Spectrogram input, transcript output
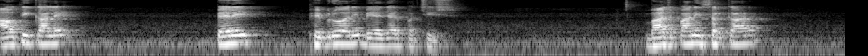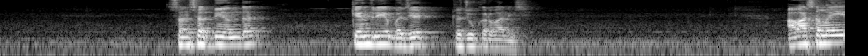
આવતીકાલે પહેલી ફેબ્રુઆરી બે હજાર પચીસ. ભાજપાની સરકાર સંસદની અંદર કેન્દ્રીય બજેટ રજૂ કરવાની છે. આવા સમયે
